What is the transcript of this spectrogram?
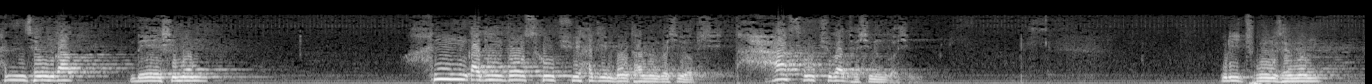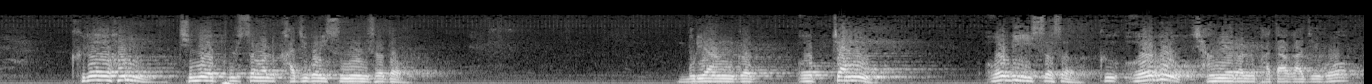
한 생각 내심은 한 가지도 성취하지 못하는 것이 없이 다 성취가 되시는 것입니다. 우리 중생은 그러한 진여 불성을 가지고 있으면서도 무량급 업장이 업이 있어서 그 업의 장애를 받아가지고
